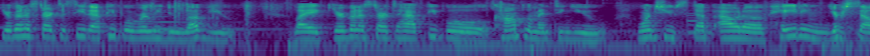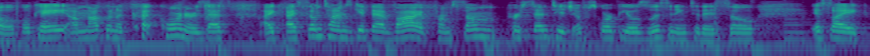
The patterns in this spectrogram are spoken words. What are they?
you're going to start to see that people really do love you. Like you're going to start to have people complimenting you once you step out of hating yourself, okay? I'm not going to cut corners. That's I I sometimes get that vibe from some percentage of Scorpios listening to this. So it's like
